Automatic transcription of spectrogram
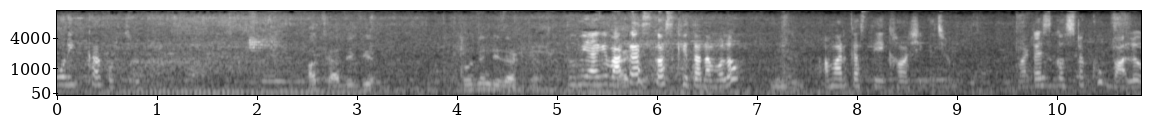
পরীক্ষা করছ? আচ্ছা দেখি ফ্রোজেন ডিজার্ট তুমি আগে বাটার স্কচ খেতা না বলো। আমার কাছ থেকে খাওয়া শিখেছো। বাটার স্কচটা খুব ভালো।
